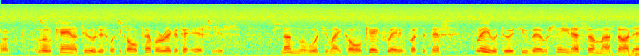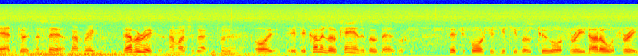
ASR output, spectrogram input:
a little can or two of this what they call paprika. It's, it's nothing but what you might call cake flavor. It puts the best flavor to it you've ever seen. That's something I started adding to it myself. Paprika. Paprika. How much of that you put in there? Oh, it, they come in little cans about that. About 50 quarts, you'd get you about two or three, not over three,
